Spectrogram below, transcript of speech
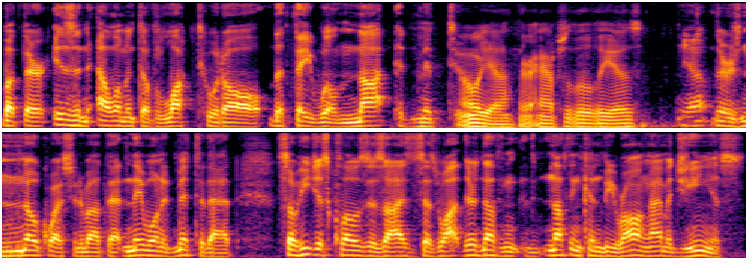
but there is an element of luck to it all that they will not admit to. Oh yeah, there absolutely is. Yeah, there's no question about that, and they won't admit to that. So he just closes his eyes and says, "Well, there's nothing. Nothing can be wrong. I'm a genius.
